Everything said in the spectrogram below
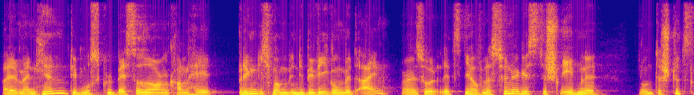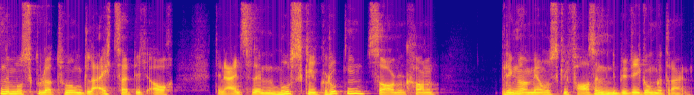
weil mein Hirn dem Muskel besser sagen kann, hey, bring dich mal in die Bewegung mit ein. Also letztlich auf einer synergistischen Ebene eine unterstützende Muskulatur und gleichzeitig auch den einzelnen Muskelgruppen sagen kann, bringen wir mehr Muskelfasern in die Bewegung mit rein.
